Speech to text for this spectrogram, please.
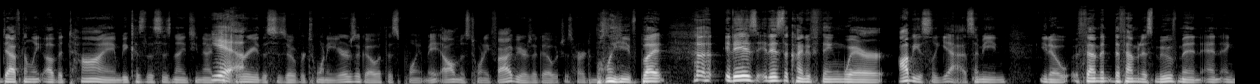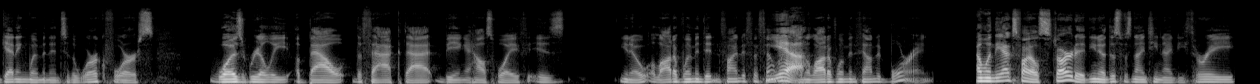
definitely of a time because this is 1993. This is over 20 years ago at this point, almost 25 years ago, which is hard to believe. But it is it is the kind of thing where obviously, yes, I mean, you know, femi- the feminist movement and, and getting women into the workforce was really about the fact that being a housewife is, you know, a lot of women didn't find it fulfilling. Yeah. And a lot of women found it boring. And when the X Files started, you know, this was 1993.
